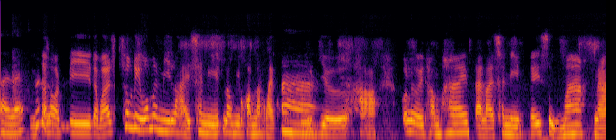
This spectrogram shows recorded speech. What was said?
ตายแล้วตลอดปีแต่ว่าโชคดีว่ามันมีหลายชนิด เรามีความหลากหลายของพืชเยอะค่ะ ก็เลยทำให้แต่ละชนิดได้สูงมากนะ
